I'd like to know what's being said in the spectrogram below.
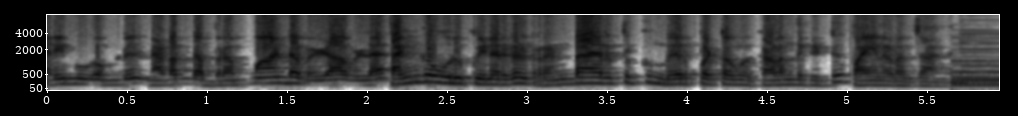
அறிமுகம்னு நடந்த பிரம்மாண்ட விழாவில் தங்க உறுப்பினர்கள் ரெண்டாயிரத்துக்கும் மேற்பட்டவங்க கலந்துகிட்டு பயனடைஞ்சாங்க.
